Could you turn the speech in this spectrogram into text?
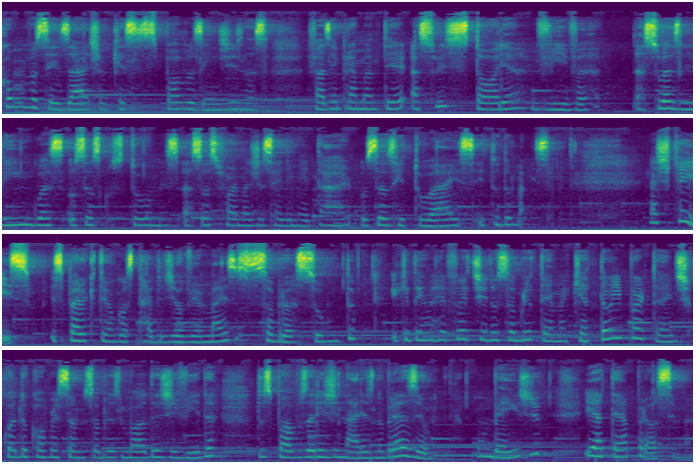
Como vocês acham que esses povos indígenas fazem para manter a sua história viva, as suas línguas, os seus costumes, as suas formas de se alimentar, os seus rituais e tudo mais? Acho que é isso. Espero que tenham gostado de ouvir mais sobre o assunto e que tenham refletido sobre o tema que é tão importante quando conversamos sobre os modos de vida dos povos originários no Brasil. Um beijo e até a próxima!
